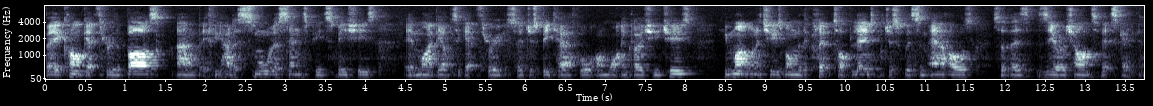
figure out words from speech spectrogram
but it can't get through the bars. Um, but if you had a smaller centipede species, it might be able to get through, so just be careful on what enclosure you choose. You might want to choose one with a clip top lid, just with some air holes, so that there's zero chance of it escaping.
